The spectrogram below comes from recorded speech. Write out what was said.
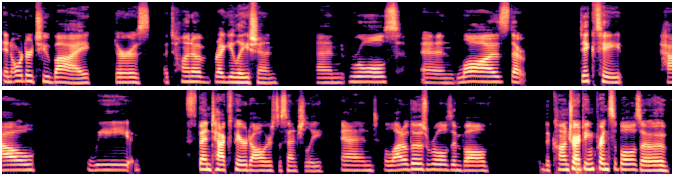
in order to buy there's a ton of regulation and rules and laws that dictate how we spend taxpayer dollars essentially and a lot of those rules involve the contracting principles of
